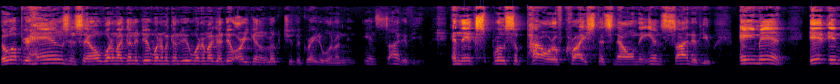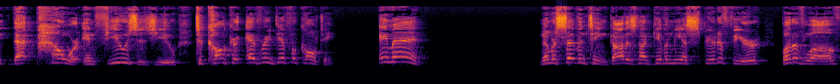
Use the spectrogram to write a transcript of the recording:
Throw up your hands and say, Oh, what am I going to do? What am I going to do? What am I going to do? Or are you going to look to the greater one on the inside of you and the explosive power of Christ that's now on the inside of you? Amen. It in that power infuses you to conquer every difficulty. Amen. Number 17, God has not given me a spirit of fear, but of love,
